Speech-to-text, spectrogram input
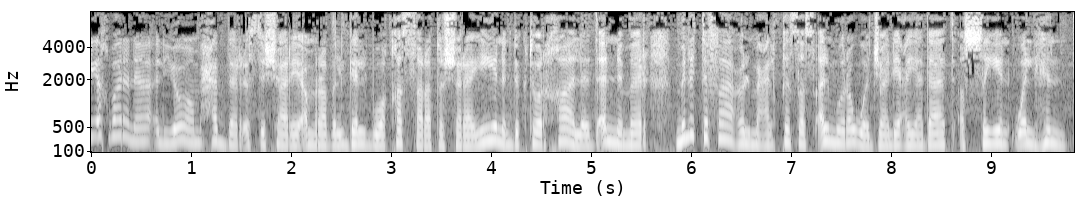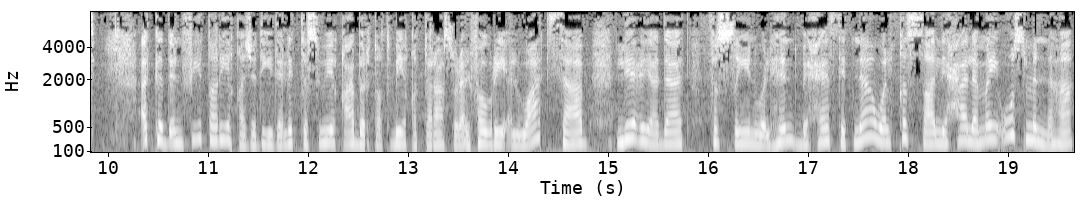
في أخبارنا اليوم حذر استشاري أمراض القلب وقصرة الشرايين الدكتور خالد النمر من التفاعل مع القصص المروجة لعيادات الصين والهند. أكد أن في طريقة جديدة للتسويق عبر تطبيق التراسل الفوري الواتساب لعيادات في الصين والهند بحيث تتناول قصة لحالة ميؤوس منها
